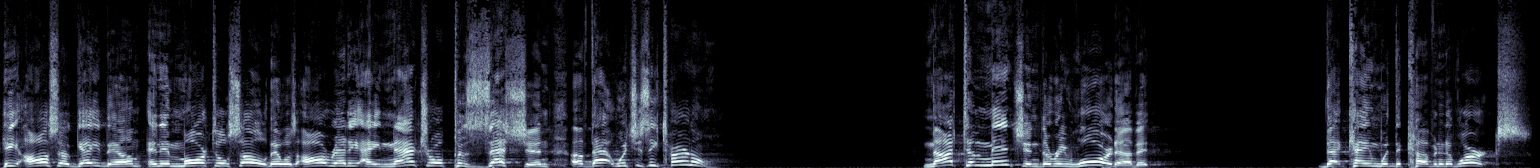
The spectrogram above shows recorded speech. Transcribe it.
he also gave them an immortal soul. There was already a natural possession of that which is eternal. Not to mention the reward of it that came with the covenant of works.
